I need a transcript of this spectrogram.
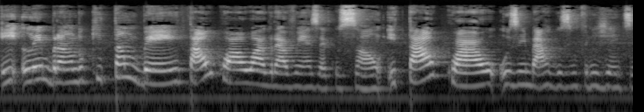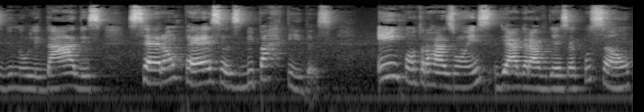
E lembrando que também, tal qual o agravo em execução e tal qual os embargos infringentes de nulidades, serão peças bipartidas. Em contrarrazões de agravo de execução,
